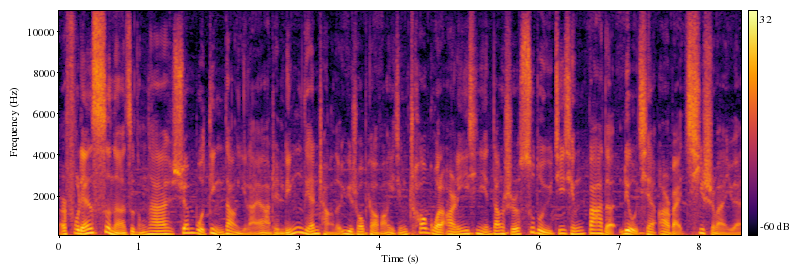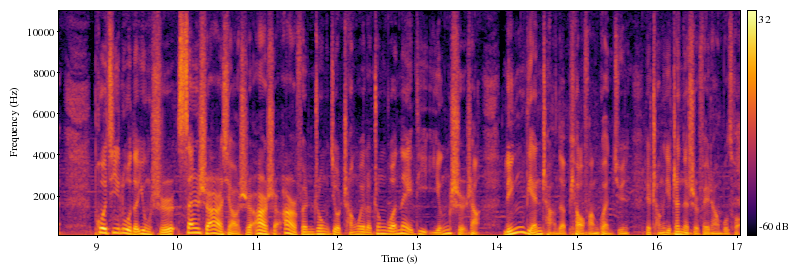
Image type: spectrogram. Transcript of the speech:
而复联四呢，自从它宣布定档以来啊，这零点场的预售票房已经超过了二零一七年当时《速度与激情八》的六千二百七十万元，破纪录的用时三十二小时二十二分钟，就成为了中国内地影史上零点场的票房冠军。这成绩真的是非常不错。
